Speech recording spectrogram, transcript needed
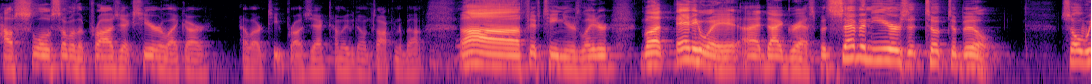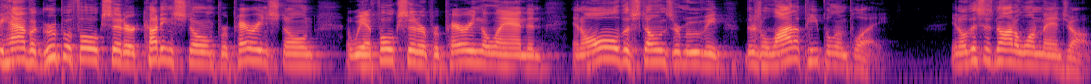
how slow some of the projects here, like our LRT project, how many of you know I'm talking about? Uh, 15 years later. But anyway, I digress. But seven years it took to build. So we have a group of folks that are cutting stone, preparing stone. We have folks that are preparing the land, and, and all the stones are moving. There's a lot of people in play. You know, this is not a one man job.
